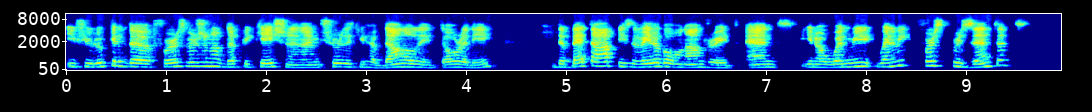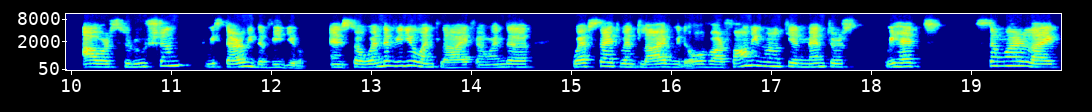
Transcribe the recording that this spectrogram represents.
if you look at the first version of the application, and I'm sure that you have downloaded it already, the beta app is available on Android. And you know, when we when we first presented our solution, we started with the video. And so when the video went live and when the website went live with all of our founding volunteer and mentors, we had somewhere like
